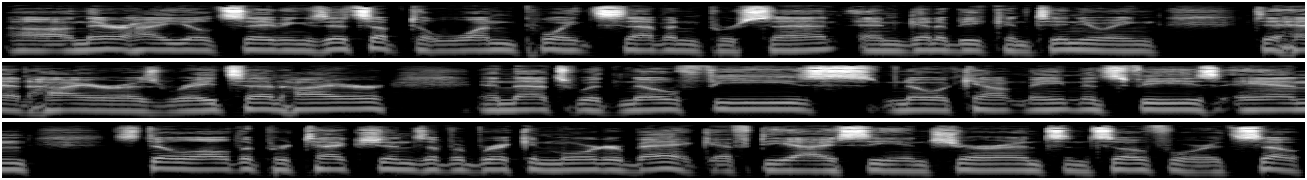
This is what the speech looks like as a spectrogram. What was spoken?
uh, on their high yield savings, it's up to 1.7% and going to be continuing to head higher as rates head higher. And that's with no fees, no account maintenance fees, and still all the protections of a brick and mortar bank, FDIC insurance and so forth. So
